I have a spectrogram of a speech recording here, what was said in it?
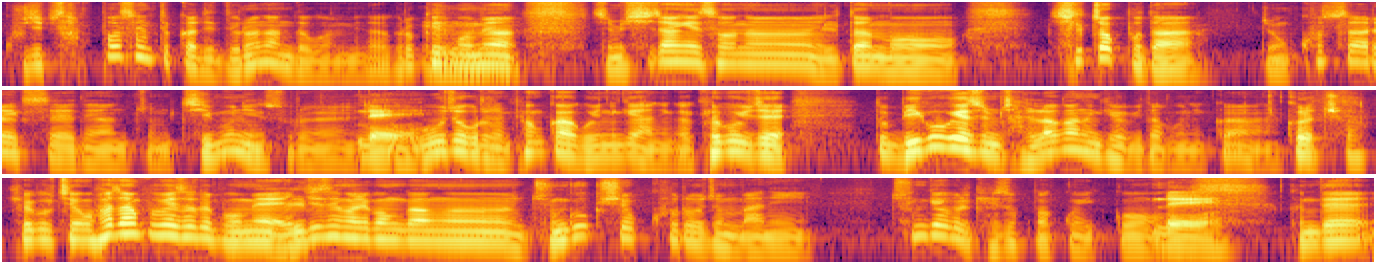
93%까지 늘어난다고 합니다. 그렇게 음. 보면 지금 시장에서는 일단 뭐 실적보다 좀 코스알엑스에 대한 좀 지분 인수를 네. 또 우호적으로 좀 평가하고 있는 게 아닌가. 결국 이제 또 미국에서 좀 잘 나가는 기업이다 보니까 그렇죠. 결국 지금 화장품 회사들 보면 LG생활건강은 중국 쇼크로 좀 많이 충격을 계속 받고 있고 네. 근데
